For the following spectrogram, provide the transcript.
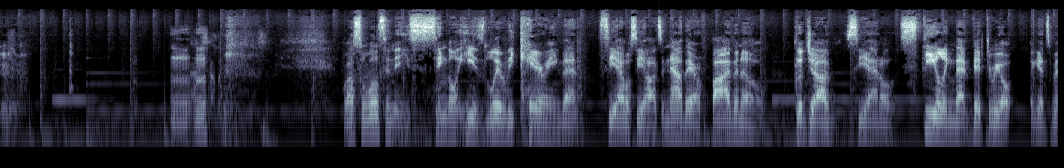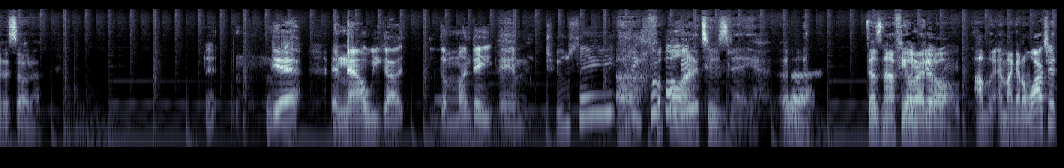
Mm. hmm That sound like a genius. Russell Wilson, he's single. He is literally carrying that Seattle Seahawks, and now they are five and zero. Good job, Seattle, stealing that victory against Minnesota. Yeah, and now we got the Monday and Tuesday Uh, night football on a? Tuesday Ugh. does not feel Doesn't right feel at all. right. I'm, am I going to watch it?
